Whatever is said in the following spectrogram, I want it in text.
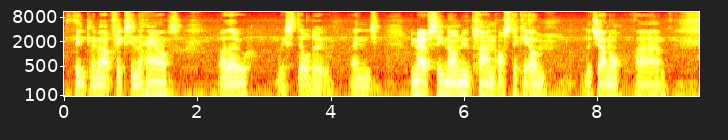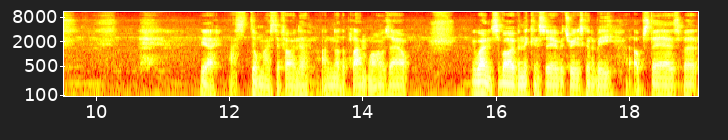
thinking about fixing the house, although we still do. And you may have seen our new plant. I'll stick it on the channel. Um, yeah, I still managed to find a, another plant while I was out. It won't survive in the conservatory. It's going to be upstairs, but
